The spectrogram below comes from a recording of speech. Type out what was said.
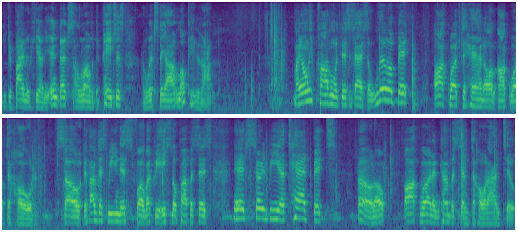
You can find them here in the index along with the pages on which they are located on. My only problem with this is that it's a little bit awkward to handle and awkward to hold. So if I'm just reading this for recreational purposes, it's going to be a tad bit, I don't know, awkward and cumbersome to hold on to.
